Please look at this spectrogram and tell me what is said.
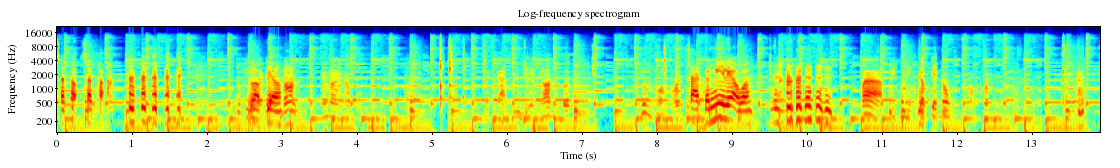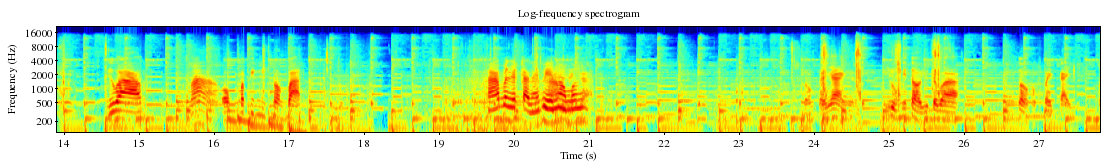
สะเทาะสะเทาะ รอบเดียว นอนยังไงครับผมบรรยากาศมันดีนอนเบิ่งยุ่งของเขาศาสตร์ก็มีแล้ววะมาปิกนิกกับเจนุ่งสองคนหรือว่ามาออกมาปิกนิกนอกบ้านหาบรรยากาศให้พี่น้องมึงน้องไก่ย่างเนี่ยมีลูกมีเต่าอยู่แต่ว่าต่อเขาไปไก่ไป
